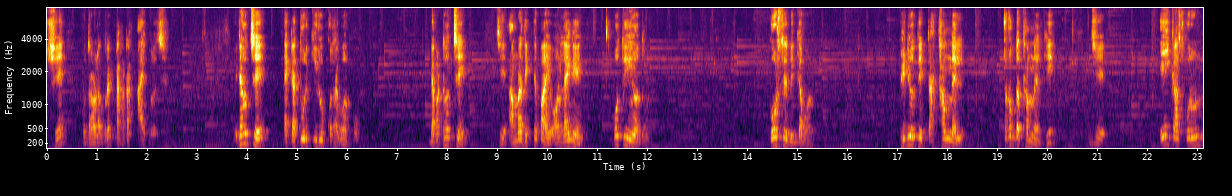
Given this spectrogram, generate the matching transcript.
সে প্রতারণা করে টাকাটা আয় করেছে। এটা হচ্ছে একটা তুর্কি রূপ কথার গল্প। ব্যাপারটা হচ্ছে যে আমরা দেখতে পাই অনলাইনে প্রতিনিয়ত কোর্সের বিজ্ঞাপন, ভিডিওতে থামনেল চটকদার থামনেল কি? যে এই কাজ করুন,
